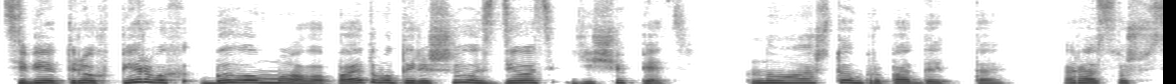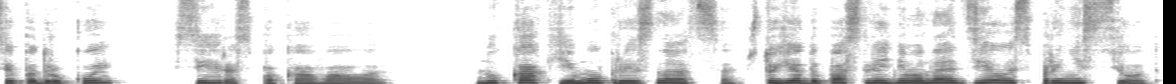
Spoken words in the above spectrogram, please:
Тебе трех первых было мало, поэтому ты решила сделать еще пять. Ну а что им пропадать-то? Раз уж все под рукой, все и распаковала. Ну как ему признаться, что я до последнего надеялась пронесет,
